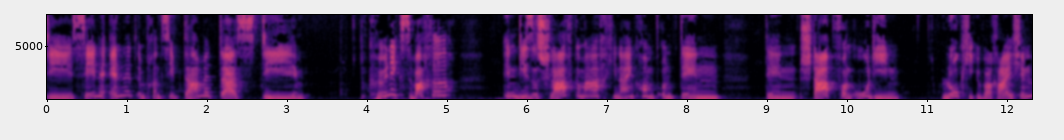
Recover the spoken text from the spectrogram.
die Szene endet im Prinzip damit, dass die Königswache in dieses Schlafgemach hineinkommt und den, den Stab von Odin Loki überreichen.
